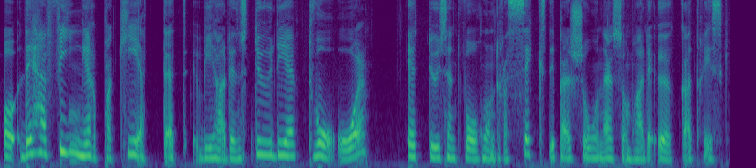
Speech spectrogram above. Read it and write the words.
Och det här fingerpaketet, vi hade en studie, två år, 1260 personer som hade ökad risk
